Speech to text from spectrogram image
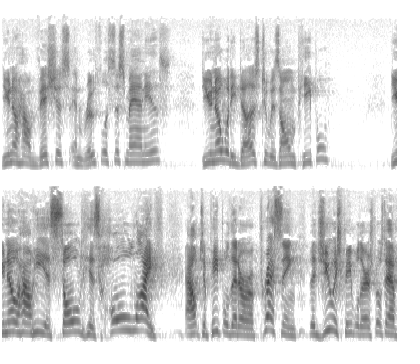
Do you know how vicious and ruthless this man is? Do you know what he does to his own people? Do you know how he has sold his whole life out to people that are oppressing the Jewish people that are supposed to have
